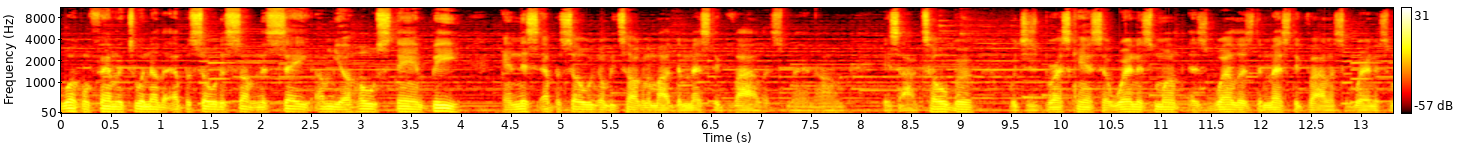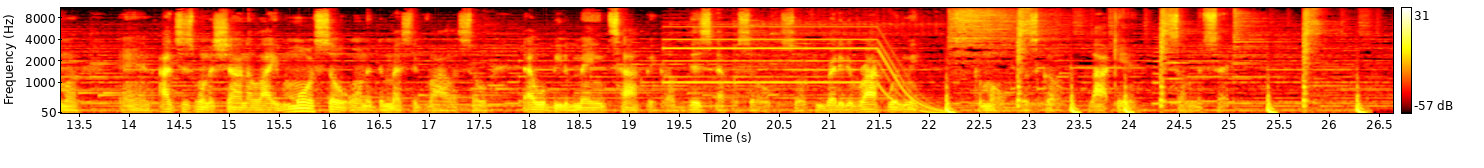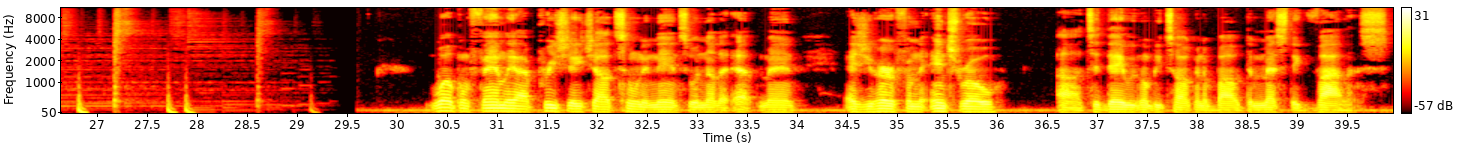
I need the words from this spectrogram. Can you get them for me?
Welcome, family, to another episode of Something to Say. I'm your host, Stan B. And this episode, we're going to be talking about domestic violence, man. Um, it's October, which is Breast Cancer Awareness Month, as well as Domestic Violence Awareness Month. And I just want to shine a light more so on the domestic violence. So that will be the main topic of this episode. So if you're ready to rock with me, come on, let's go. Lock in. Something to say. Welcome, family. I appreciate y'all tuning in to another ep, man. As you heard from the intro, uh, today we're going to be talking about domestic violence.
